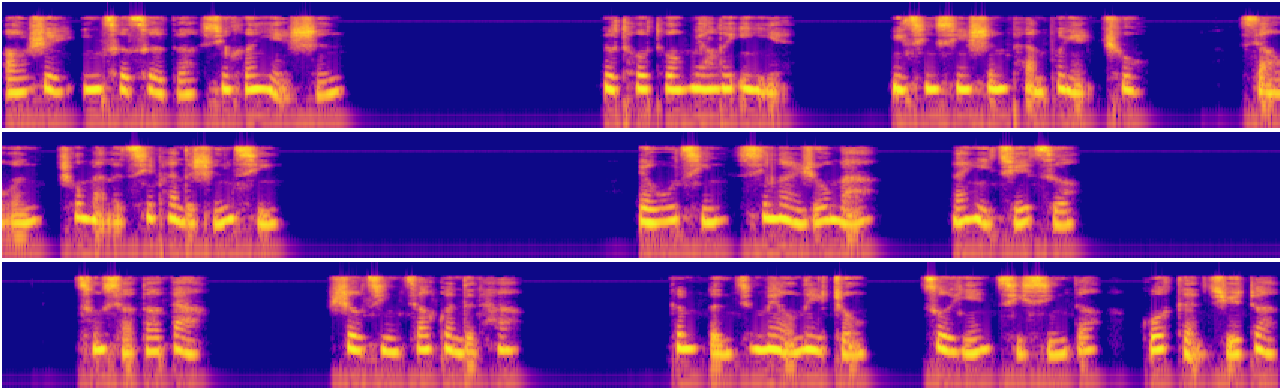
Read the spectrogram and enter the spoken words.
敖瑞阴恻恻的凶狠眼神，又偷偷瞄了一眼玉清心身畔不远处，小文充满了期盼的神情。柳无情心乱如麻，难以抉择。从小到大，受尽娇惯的他，根本就没有那种坐言起行的果敢决断。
